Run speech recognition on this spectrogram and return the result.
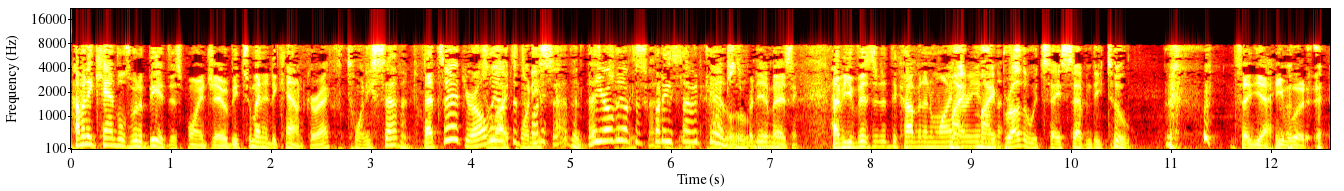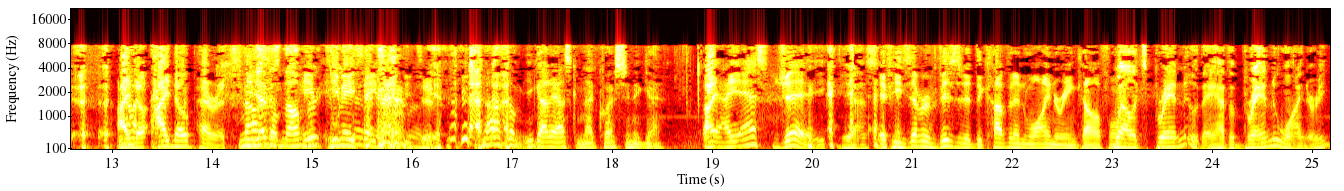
How many candles would it be at this point, Jay? It would be too many to count, correct? 27. That's it. You're only July up to 27. Yeah, You're only up to 27, 27 yeah, candles. absolutely. Pretty amazing. Have you visited the Covenant Winery? my in- brother would say 72. Say, yeah, he would. I know. I know parrots. No, you have his number? He, he may say 92. Nachum, you got to ask him that question again. I, I asked Jay Yes. if he's ever visited the Covenant Winery in California. Well, it's brand new. They have a brand new winery,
